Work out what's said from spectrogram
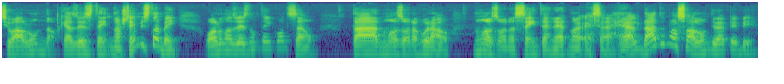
Se o aluno não, porque às vezes tem, nós temos isso também. O aluno às vezes não tem condição está numa zona rural, numa zona sem internet, essa é a realidade do nosso aluno de UEPB.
